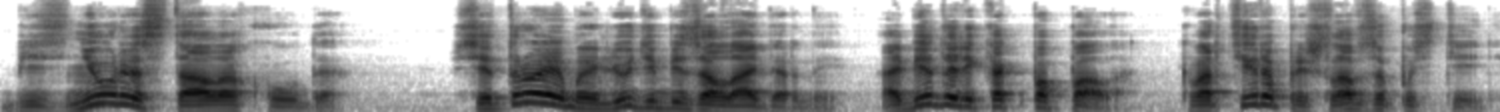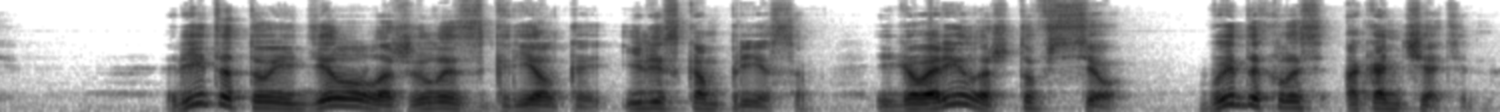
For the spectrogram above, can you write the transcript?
Без Нюры стало худо. Все трое мы люди безалаберные, обедали как попало. Квартира пришла в запустение. Рита то и дело ложилась с грелкой или с компрессом и говорила, что все, выдохлась окончательно.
